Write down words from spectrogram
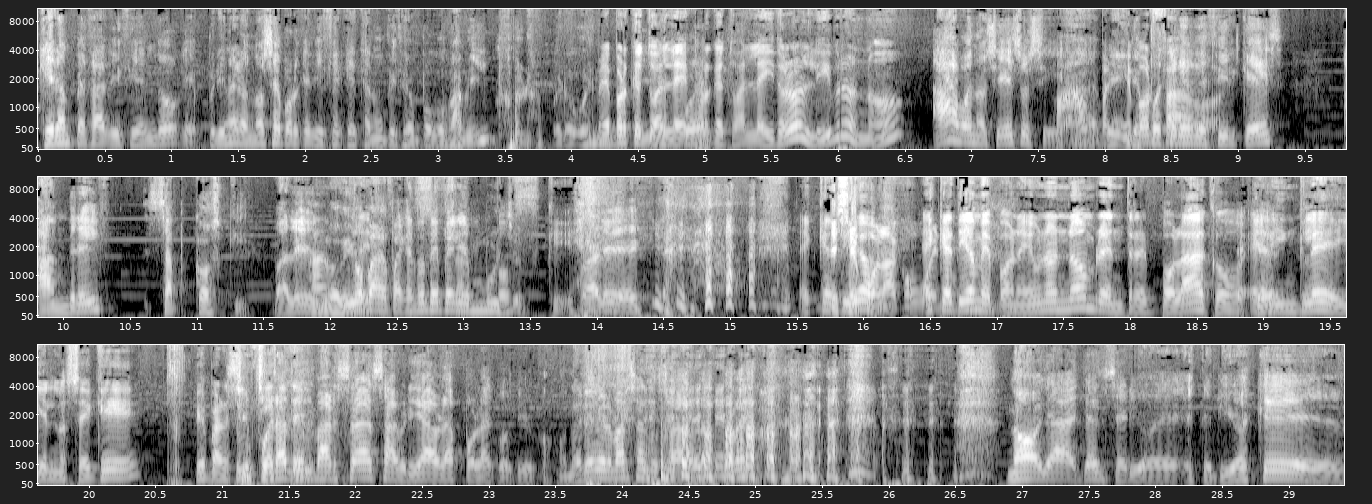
Quiero empezar diciendo que, primero, no sé por qué dice que esta noticia es un poco para mí, pero bueno. Hombre, porque tú, has le- después- porque tú has leído los libros, ¿no? Ah, bueno, sí, eso sí. Ah, Ah, hombre, por después favor. decir que es Andrei Sapkowski, ¿vale? Lo digo para, para que no te peguen mucho, Sapkowski. ¿vale? Es que- Es que, Ese tío, es que, tío, me pone unos nombres entre el polaco, Es que- el inglés y el no sé qué, que parece si fuera chiste. del Barça sabría hablar polaco, tío. Como no eres del Barça no sabes hablar polaco. no, ya, ya en serio, eh, este tío es que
